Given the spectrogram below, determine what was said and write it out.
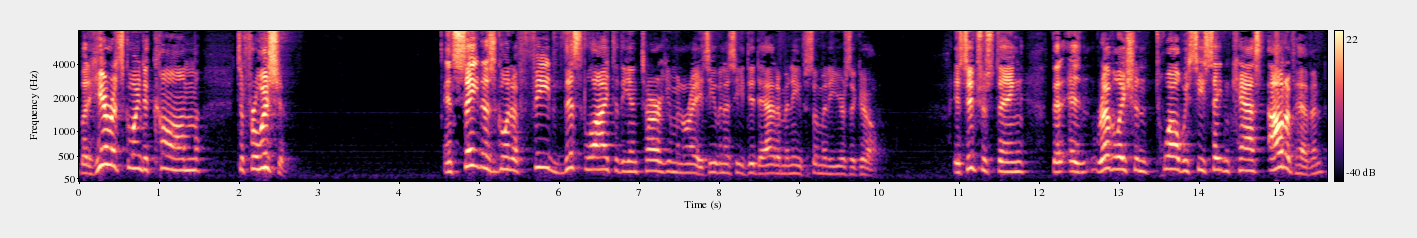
But here it's going to come to fruition. And Satan is going to feed this lie to the entire human race, even as he did to Adam and Eve so many years ago. It's interesting that in Revelation 12, we see Satan cast out of heaven.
